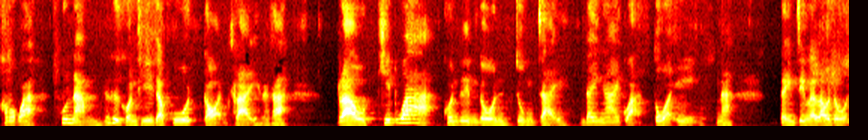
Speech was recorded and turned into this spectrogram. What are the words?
เขาบอกว่าผู้นำก็คือคนที่จะพูดก่อนใครนะคะ เราคิดว่าคนอื่นโดนจูงใจได้ง่ายกว่าตัวเองนะ แต่จริงๆแล้วเราโดน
